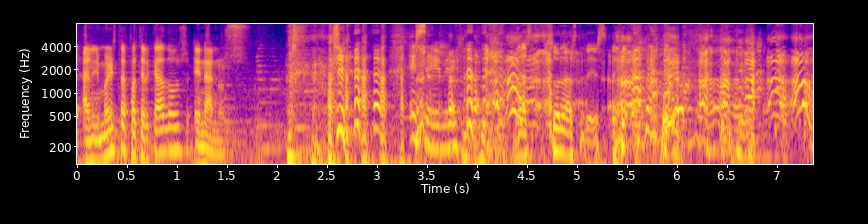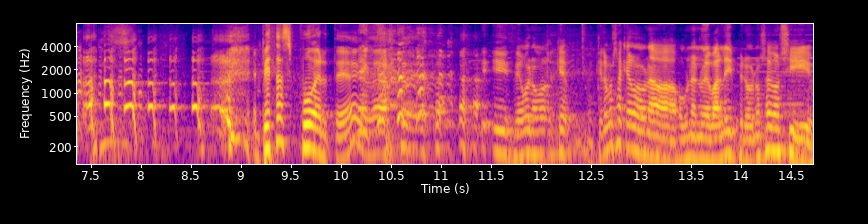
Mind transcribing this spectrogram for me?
Animalistas Patriarcados Enanos. SL. Las- son las tres. Empiezas fuerte, ¿eh? Y dice, bueno, que queremos sacar una, una nueva ley, pero no sabemos si,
